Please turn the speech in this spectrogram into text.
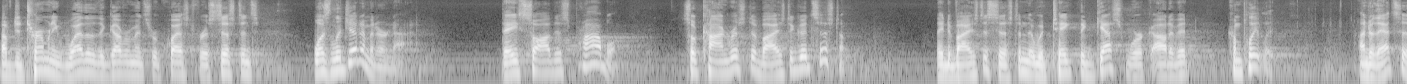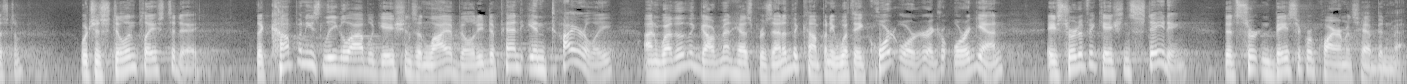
of determining whether the government's request for assistance was legitimate or not. They saw this problem. So Congress devised a good system. They devised a system that would take the guesswork out of it completely. Under that system, which is still in place today, the company's legal obligations and liability depend entirely on whether the government has presented the company with a court order or, again, a certification stating that certain basic requirements have been met.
